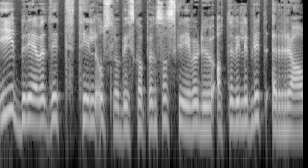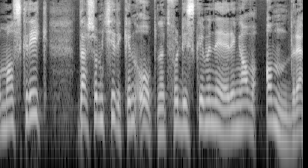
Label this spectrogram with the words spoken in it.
I brevet ditt til Oslo-biskopen så skriver du at det ville blitt ramaskrik dersom kirken åpnet for diskriminering av andre.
